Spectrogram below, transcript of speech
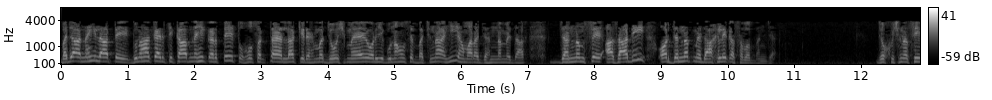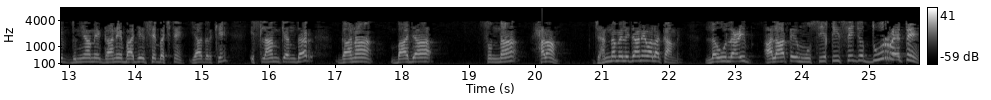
بجا نہیں لاتے، گناہ کا ارتکاب نہیں کرتے، تو ہو سکتا ہے اللہ کی رحمت جوش میں ہے اور یہ گناہوں سے بچنا ہی ہمارا جہنم میں جہنم سے آزادی اور جنت میں داخلے کا سبب بن جائے۔ جو خوش نصیب دنیا میں گانے باجے سے بچتے ہیں، یاد رکھیں، اسلام کے اندر گانا، باجا، سننا حرام، جہنم میں لے جانے والا کام ہے۔ لہو لعب، آلات موسیقی سے جو دور رہتے ہیں،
